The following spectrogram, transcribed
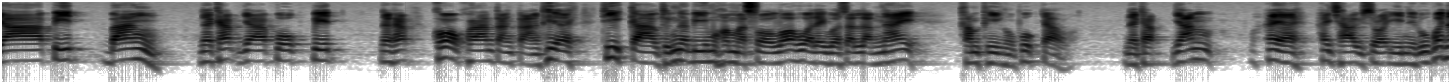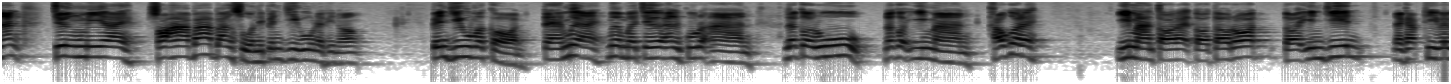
อย่าปิดบังนะครับ อย่าปกปิดนะครับ ข้อความต่างๆที่ที่กล่าวถึงนบีมุฮัมมัดสุลลัลฮุอะลัยวะสัลลัมในคัมภีร์ของพวกเจ้านะครับ ย้ำ ให้อะไรให้ชาวอิสราเอลนี่รู้ เพราะฉะนั้นจึงมีอะไรซอฮาบะบางส่วนนี่เป็นยิวนะพี่น้อง เป็นยิวมาก่อน แต่เมื่อเมื่อมาเจออัลกุรอาน แล้วก็รู้แล้วก็อีมานเขาก็เลยอีมานต่ออะไรต่อเตารอดต่ออินจีนนะครับที่ไป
